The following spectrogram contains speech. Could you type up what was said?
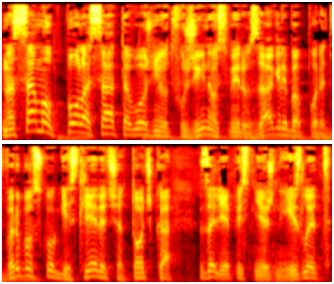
Na samo pola sata vožnje od Fužina u smjeru Zagreba, pored Vrbovskog, je sljedeća točka za lijepi snježni izlet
